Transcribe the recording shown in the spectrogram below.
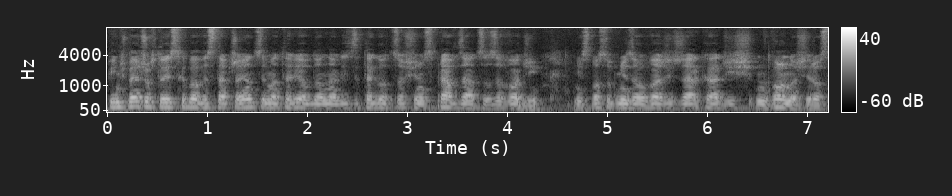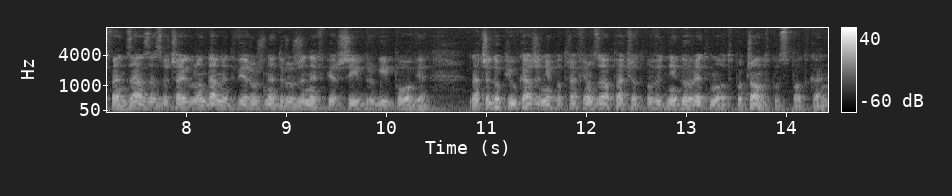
Pięć meczów to jest chyba wystarczający materiał do analizy tego, co się sprawdza, a co zawodzi. Nie sposób nie zauważyć, że Arka dziś wolno się rozpędza. Zazwyczaj oglądamy dwie różne drużyny w pierwszej i w drugiej połowie. Dlaczego piłkarze nie potrafią złapać odpowiedniego rytmu od początku spotkań?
